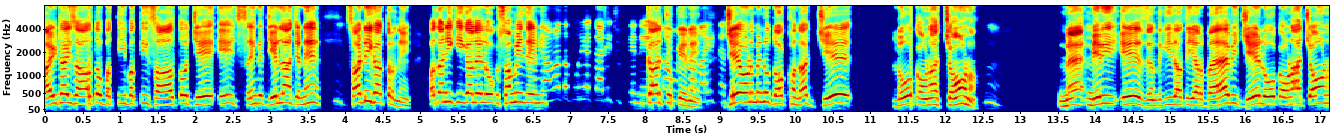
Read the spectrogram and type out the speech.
28 28 ਸਾਲ ਤੋਂ 32 32 ਸਾਲ ਤੋਂ ਜੇ ਇਹ ਸਿੰਘ ਜੇਲ੍ਹਾਂ 'ਚ ਨੇ ਸਾਡੀ ਖਾਤਰ ਨੇ। ਪਤਾ ਨਹੀਂ ਕੀ ਗੱਲ ਇਹ ਲੋਕ ਸਮਝਦੇ ਨਹੀਂ। ਕਰ ਚੁੱਕੇ ਨੇ। ਜੇ ਹੁਣ ਮੈਨੂੰ ਦੁੱਖ ਹੁੰਦਾ ਜੇ ਲੋਕ ਆਉਣਾ ਚਾਹਣ। ਮੈਂ ਮੇਰੀ ਇਹ ਜ਼ਿੰਦਗੀ ਦਾ ਤਜਰਬਾ ਹੈ ਵੀ ਜੇ ਲੋਕ ਆਉਣਾ ਚਾਹਣ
